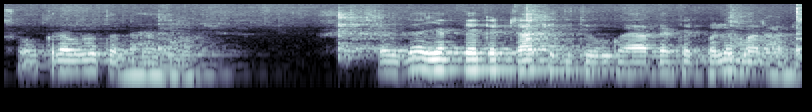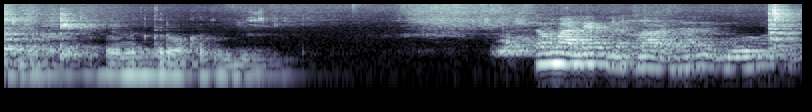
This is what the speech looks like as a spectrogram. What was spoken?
છોકરાઓનું તો નામ હોય એક પેકેટ રાખી દીધું હું આ પેકેટ ભલે મારા હાથ મહેનત કરવા એટલે હા જાણે બહુ ન ખાઉં.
